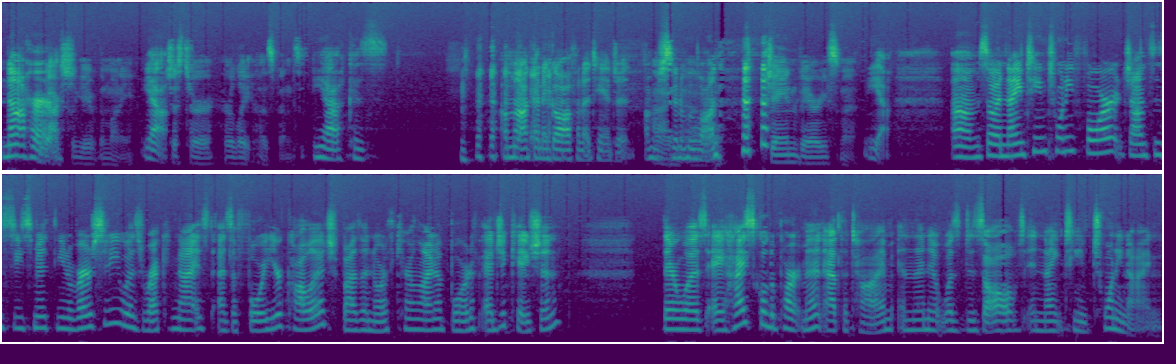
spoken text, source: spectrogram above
not Who her. actually gave the money? Yeah, Just her, her late husband, yeah, because I'm not gonna go off on a tangent. I'm just gonna move on. Jane Berry Smith. Yeah. Um, so in 1924, Johnson C. Smith University was recognized as a four year college by the North Carolina Board of Education. There was a high school department at the time, and then it was dissolved in 1929.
